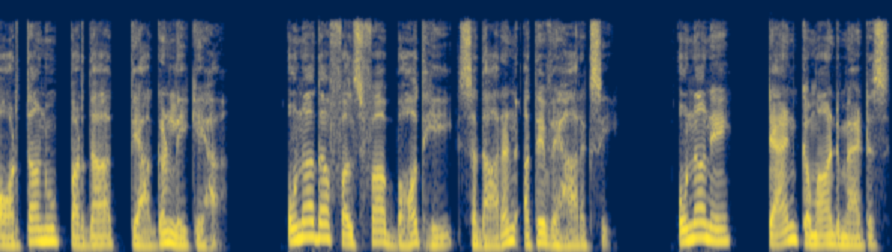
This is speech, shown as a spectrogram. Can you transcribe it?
ਔਰਤਾਂ ਨੂੰ ਪਰਦਾ ਤਿਆਗਣ ਲਈ ਕਿਹਾ। ਉਹਨਾਂ ਦਾ ਫਲਸਫਾ ਬਹੁਤ ਹੀ ਸਧਾਰਨ ਅਤੇ ਵਿਹਾਰਕ ਸੀ। ਉਹਨਾਂ ਨੇ 10 ਕਮਾਂਡਮੈਂਟਸ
